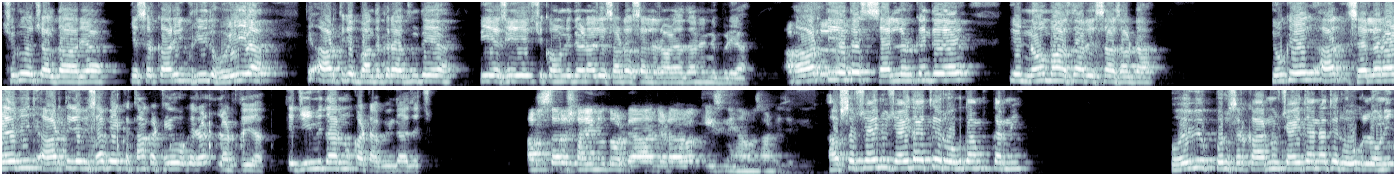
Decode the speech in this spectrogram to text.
ਸ਼ੁਰੂ ਤੋਂ ਚੱਲਦਾ ਆ ਰਿਹਾ। ਜੇ ਸਰਕਾਰੀ ਖਰੀਦ ਹੋਈ ਆ ਤੇ ਆੜਤੀਏ ਬੰਦ ਕਰਾ ਦਿੰਦੇ ਆ ਵੀ ਅਸੀਂ ਇਹ ਚੁਕਾਉਣ ਨਹੀਂ ਦੇਣਾ ਜੇ ਸਾਡਾ ਸੈਲਰ ਵਾਲਿਆਂ ਦਾ ਨਹੀਂ ਨਿਬੜਿਆ। ਆੜਤੀਏ ਤੇ ਸੈਲਰ ਕਹਿੰਦੇ ਆ ਇਹ 9 ਮਾਸ ਦਾ ਰਿਸ਼ਤਾ ਸਾਡਾ। ਕਿਉਂਕਿ ਸੈਲਰ ਵਾਲੇ ਵੀ ਆੜਤੀਏ ਵੀ ਸਭ ਇੱਕ ਥਾਂ ਇਕੱਠੇ ਹੋ ਕੇ ਲੜ- ਲੜਦੇ ਆ ਤੇ ਜ਼ਿਮੀਦਾਰ ਨੂੰ ਘਾਟਾ ਪੈਂਦਾ ਇਹਦੇ ਚ। ਅਫਸਰ ਸ਼ਾਹੀ ਨੂੰ ਤੁਹਾਡਾ ਜਿਹੜਾ ਵਾ ਕੀ ਸੁਨੇਹਾ ਵਾ ਸਾਡੇ ਜਰੀਏ? ਅਫਸਰ ਚਾਹੀ ਨੂੰ ਚਾਹੀਦਾ ਇੱਥੇ ਰੋਕਥਾਮ ਕਰਨੀ। ਕੋਈ ਵੀ ਉੱਪਰ ਸਰਕਾਰ ਨੂੰ ਚਾਹੀਦਾ ਨਾ ਤੇ ਰੋਕ ਲਾਉਣੀ।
